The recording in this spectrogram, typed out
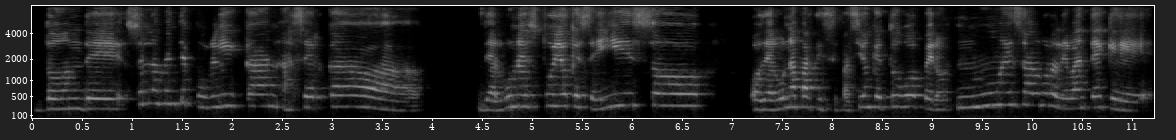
donde solamente publican acerca de algún estudio que se hizo, o de alguna participación que tuvo, pero no es algo relevante que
